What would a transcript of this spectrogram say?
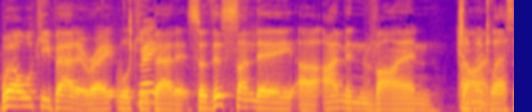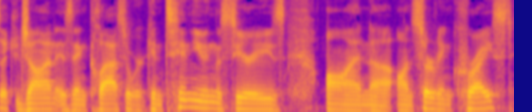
Well, we'll keep at it, right? We'll keep Right. at it. So this Sunday, uh, I'm in Vine. John, Classic. John is in classic. We're continuing the series on uh, on serving Christ,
